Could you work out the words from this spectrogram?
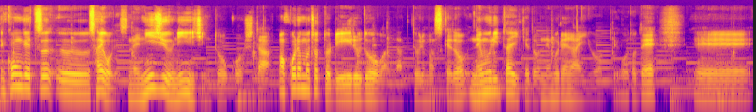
で今月最後ですね、22日に投稿した、まあ、これもちょっとリール動画になっておりますけど、眠りたいけど眠れないよということで、え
